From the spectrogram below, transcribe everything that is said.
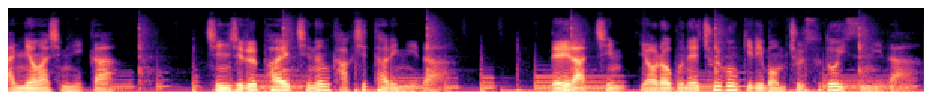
안녕하십니까? 진실을 파헤치는 각시탈입니다. 내일 아침 여러분의 출근길이 멈출 수도 있습니다.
